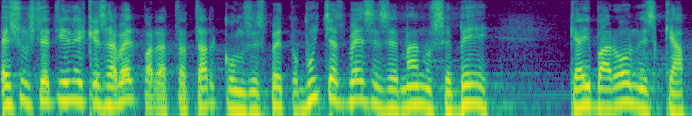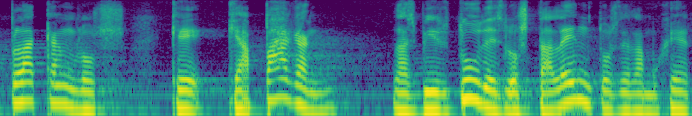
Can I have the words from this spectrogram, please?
Eso usted tiene que saber para tratar con respeto. Muchas veces, hermanos, se ve que hay varones que aplacan los, que, que apagan las virtudes, los talentos de la mujer.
